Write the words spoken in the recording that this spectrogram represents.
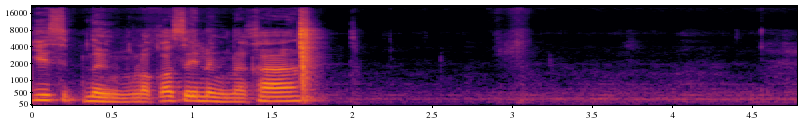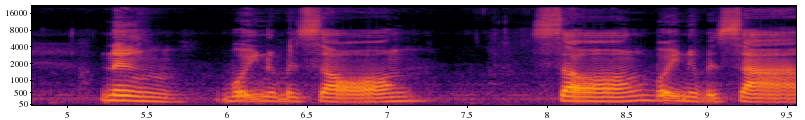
ยี่สิบหนึ่งแล้วก็เซหนึ่งนะคะหนึ่งบวกอีกหนึ่งเป็นสอง สองบวกอีกหนึ่งเป็นสาม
